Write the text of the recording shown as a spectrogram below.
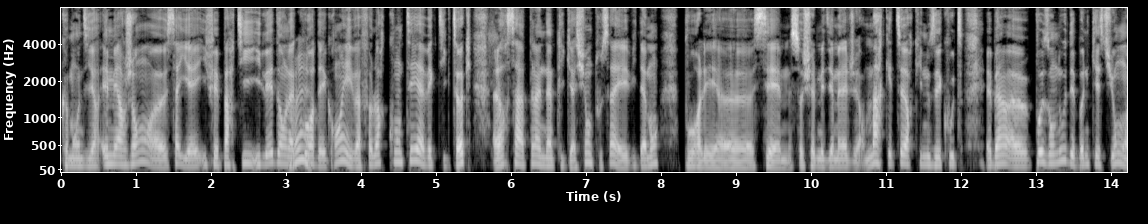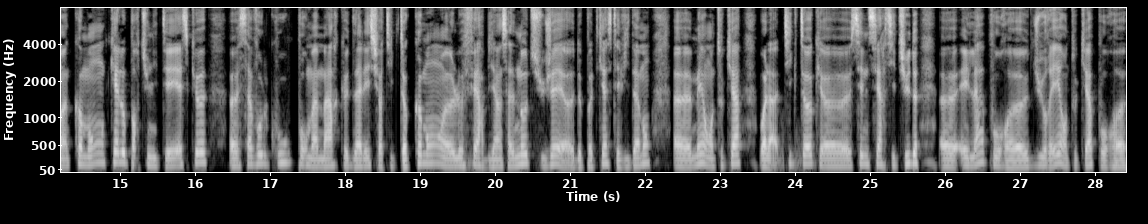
comment dire, émergent, ça y est, il fait partie, il est dans la cour des grands et il va falloir compter avec TikTok. Alors ça a plein d'implications, tout ça, et évidemment pour les CM, social media managers, marketeurs qui nous écoutent, eh ben posons-nous des bonnes questions. Hein. Comment, quelle opportunité? Est-ce que ça vaut le coup pour ma marque d'aller sur TikTok? Comment le faire bien? C'est un autre sujet de podcast évidemment, mais en tout cas, voilà, TikTok, c'est une certitude, et là pour durer, en tout cas pour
